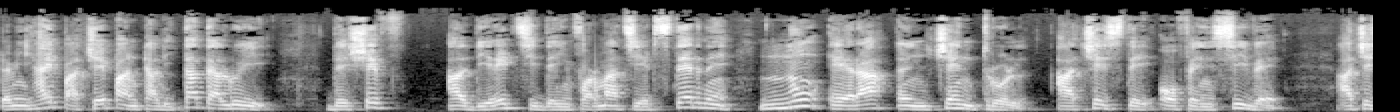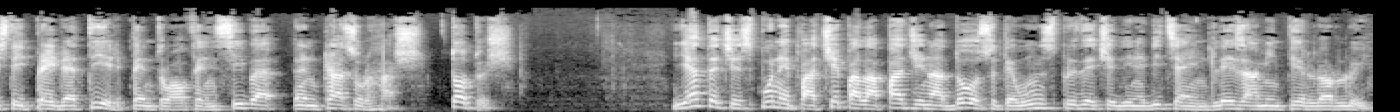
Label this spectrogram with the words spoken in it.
că Mihai Pacepa, în calitatea lui de șef al Direcției de Informații Externe, nu era în centrul acestei ofensive, acestei pregătiri pentru ofensivă în cazul H. Totuși, iată ce spune Pacepa la pagina 211 din ediția engleză a amintirilor lui.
